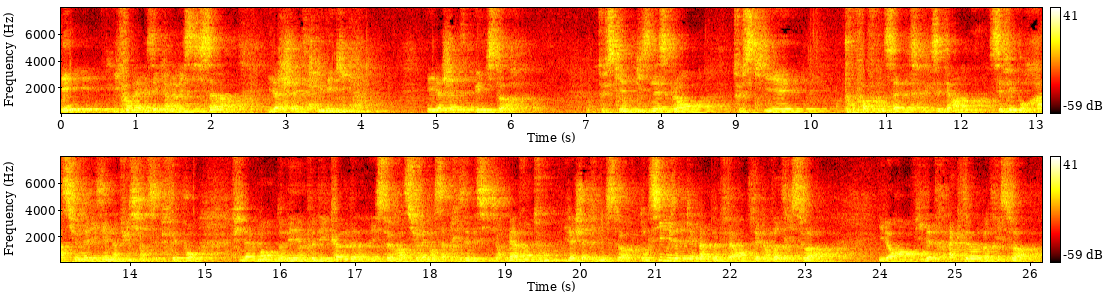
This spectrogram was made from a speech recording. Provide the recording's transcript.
Et il faut réaliser qu'un investisseur, il achète une équipe et il achète une histoire. Tout ce qui est business plan, tout ce qui est proof of concept, etc., c'est fait pour rationaliser une intuition, c'est fait pour finalement donner un peu des codes et se rassurer dans sa prise de décision. Mais avant tout, il achète une histoire. Donc si vous êtes capable de le faire entrer dans votre histoire, il aura envie d'être acteur de votre histoire,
